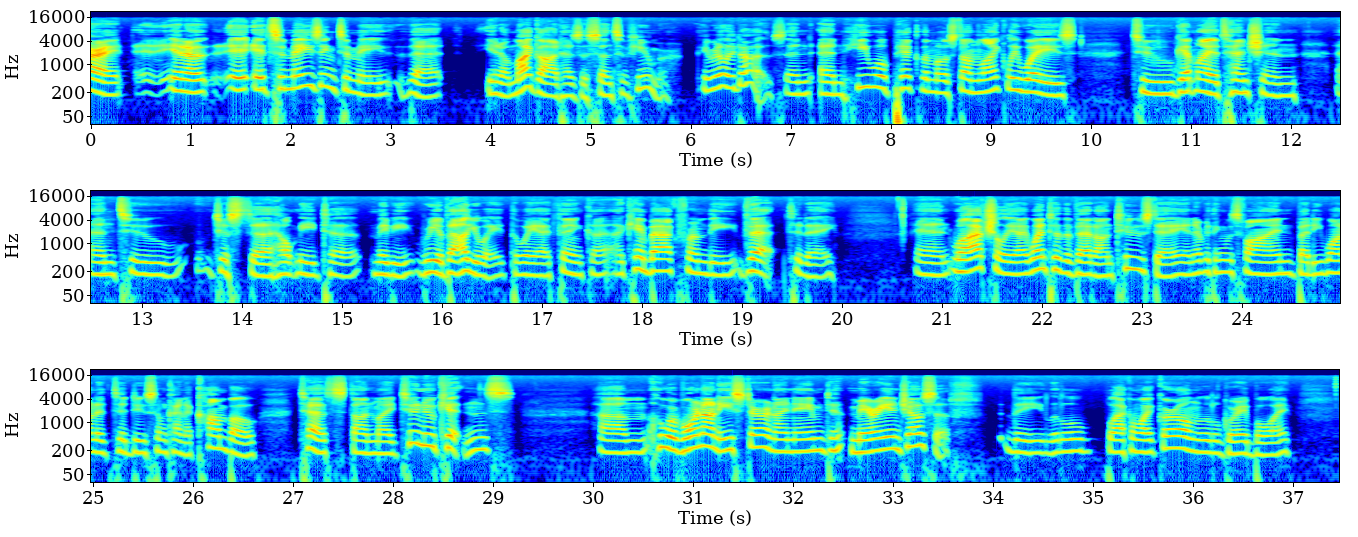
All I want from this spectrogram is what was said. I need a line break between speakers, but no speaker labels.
All right. You know, it, it's amazing to me that, you know, my God has a sense of humor. He really does. And and he will pick the most unlikely ways to get my attention and to just uh, help me to maybe reevaluate the way I think. I, I came back from the vet today. And well, actually, I went to the vet on Tuesday and everything was fine, but he wanted to do some kind of combo test on my two new kittens um, who were born on Easter, and I named Mary and Joseph, the little black and white girl and the little gray boy.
